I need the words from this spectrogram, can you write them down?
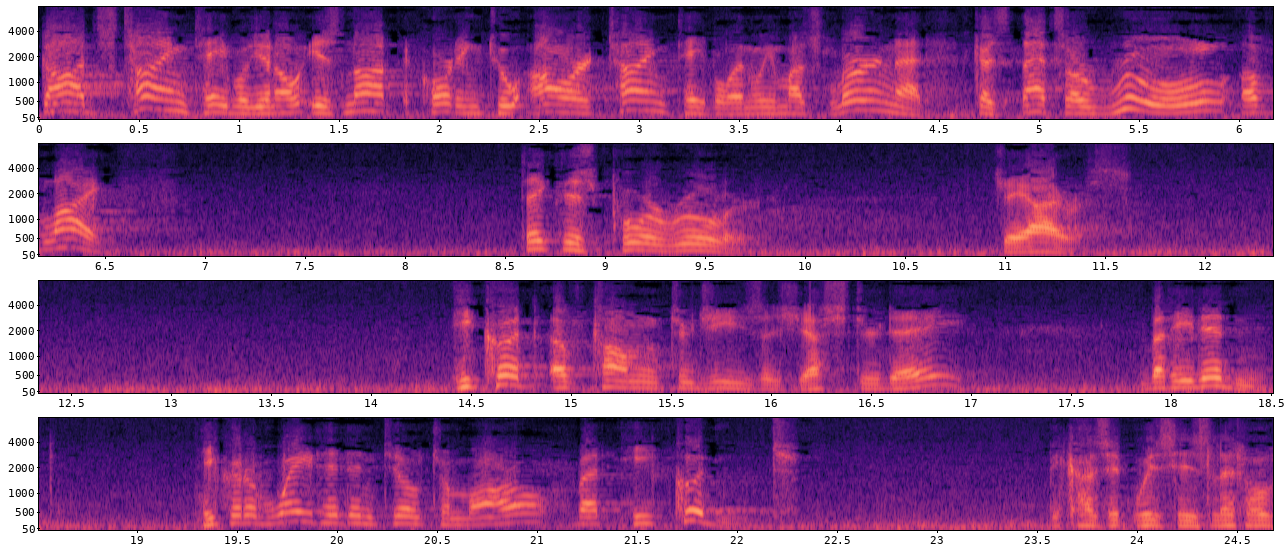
God's timetable, you know, is not according to our timetable, and we must learn that because that's a rule of life. Take this poor ruler, Jairus. He could have come to Jesus yesterday, but he didn't. He could have waited until tomorrow, but he couldn't. Because it was his little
